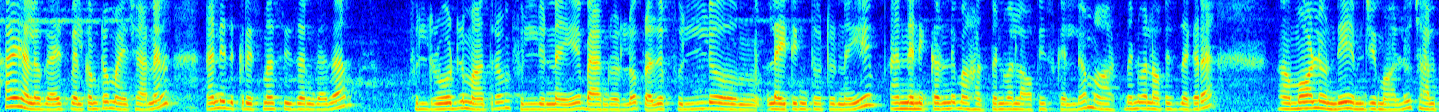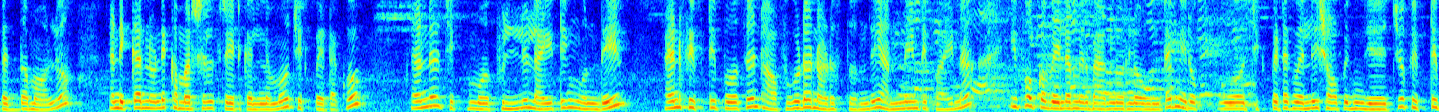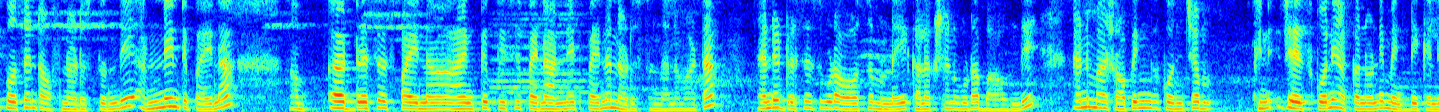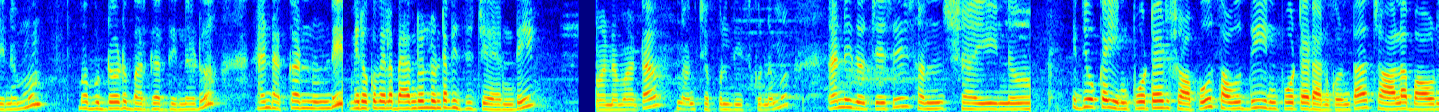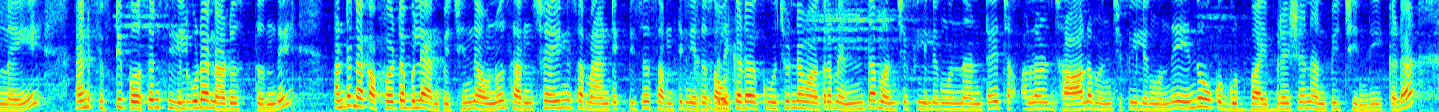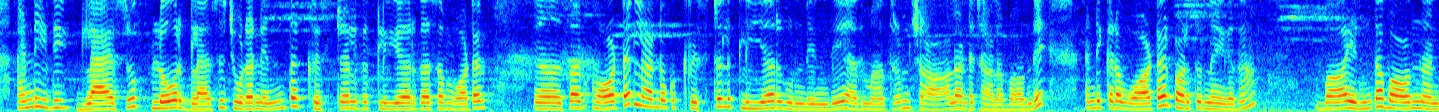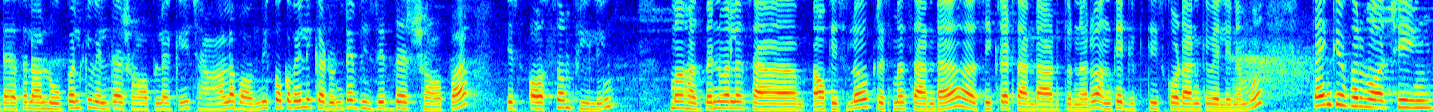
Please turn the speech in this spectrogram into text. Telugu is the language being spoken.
Hi hello guys welcome to my channel and ఇది క్రిస్మస్ సీజన్ కదా. ఫుల్ రోడ్లు మాత్రం ఫుల్ ఉన్నాయి. బెంగళూరులో ప్రజలు ఫుల్ లైటింగ్ తోటి ఉన్నాయి. అండ్ నేను ఇక్కడ నుండి మా హస్బెండ్ వాళ్ళ ఆఫీస్కి వెళ్ళాం. మా హస్బెండ్ వాళ్ళ ఆఫీస్ దగ్గర మాల్ ఉంది ఎంజీ మాల్ చాలా పెద్ద మాల్ అండ్ ఇక్కడ నుండి కమర్షియల్ స్ట్రీట్కి వెళ్ళినాము చిక్పేటకు అండ్ చిక్ ఫుల్ లైటింగ్ ఉంది. అండ్ ఫిఫ్టీ పర్సెంట్ ఆఫ్ కూడా నడుస్తుంది అన్నింటిపైన ఇఫ్ ఒకవేళ మీరు బెంగళూరులో ఉంటే మీరు చిక్పేటకు వెళ్ళి షాపింగ్ చేయొచ్చు. ఫిఫ్టీ పర్సెంట్ ఆఫ్ నడుస్తుంది అన్నింటిపైన డ్రెస్సెస్ పైన యాంటీ పీసెస్ పైన అన్నిటిపైన నడుస్తుంది అనమాట అండ్ డ్రెస్సెస్ కూడా అవసరం ఉన్నాయి. కలెక్షన్ కూడా బాగుంది. అండ్ మా షాపింగ్ కొంచెం ఫినిష్ చేసుకొని అక్కడ నుండి మెగ్డీకి వెళ్ళినాము. మా బుడ్డోడు బర్గర్ తిన్నాడు. అండ్ అక్కడ నుండి మీరు ఒకవేళ బెంగళూరులో ఉంటే విజిట్ చేయండి. అన్నమాట. నాకు చెప్పులు తీసుకున్నాము. అండ్ ఇది వచ్చేసి సన్షైన్. ఇది ఒక ఇంపోర్టెడ్ షాపు సౌదీ ఇంపోర్టెడ్ అనుకుంటా. చాలా బాగున్నాయి. అండ్ ఫిఫ్టీ పర్సెంట్ సీల్ కూడా నడుస్తుంది. అంటే నాకు అఫోర్డబులే అనిపించింది. అవును sunshine some antique pieces something ఏదో ఇక్కడ కూర్చుంటే మాత్రం ఎంత మంచి ఫీలింగ్ ఉందంటే చాలా చాలా మంచి ఫీలింగ్ ఉంది. ఏందో ఒక గుడ్ వైబ్రేషన్ అనిపించింది ఇక్కడ. అండ్ ఇది గ్లాసు ఫ్లోర్ గ్లాస్ చూడండి ఎంత క్రిస్టల్గా క్లియర్గా సమ్ వాటర్ సార్ వాటర్ లాంటి ఒక క్రిస్టల్ క్లియర్గా ఉండింది. అది మాత్రం చాలా అంటే చాలా బాగుంది. అండ్ ఇక్కడ వాటర్ పడుతున్నాయి కదా. బా ఎంత బాగుందంటే అసలు ఆ లోపలికి వెళ్తే ఆ షాప్లకి చాలా బాగుంది. ఒకవేళ ఇక్కడ ఉంటే విజిట్ ద షాపా. It's awesome feeling. మా హస్బెండ్ వాళ్ళ సా ఆఫీస్లో క్రిస్మస్ శాంటా సీక్రెట్ శాంటా ఆడుతున్నారు. అందుకే గిఫ్ట్ తీసుకోవడానికి వెళ్ళినాము. Thank you for watching.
